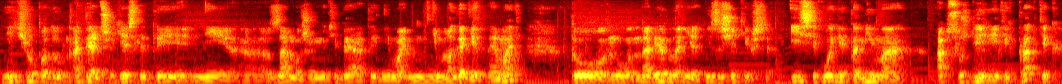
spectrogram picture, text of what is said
ничего подобного. Опять же, если ты не э, замужем, у тебя ты не, не многодетная мать, то, ну, наверное, нет, не защитишься. И сегодня, помимо обсуждения этих практик,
